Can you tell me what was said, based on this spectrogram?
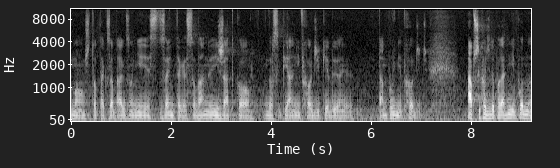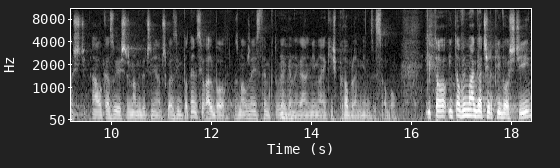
mąż to tak za bardzo nie jest zainteresowany i rzadko do sypialni wchodzi, kiedy tam powinien wchodzić. A przychodzi do poradni niepłodności, a okazuje się, że mamy do czynienia na przykład z impotencją albo z małżeństwem, które Mhm. generalnie ma jakiś problem między sobą. I to, I to wymaga cierpliwości.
